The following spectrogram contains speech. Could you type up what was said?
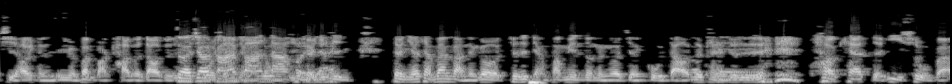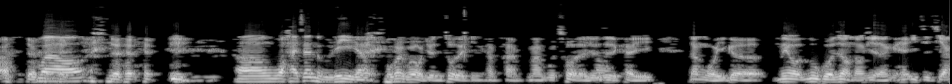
西，然后可能没有办法 cover 到，就是对，就要赶快把他拉回来。就是对，你要想办法能够就是两方面都能够兼顾到，这可能就是 podcast 的艺术吧。对，Well，对。嗯，我还在努力啊。不会不会，我觉得你做的已经很蛮蛮不错的，就是可以让我一个没有录过这种东西的人，可以一直讲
